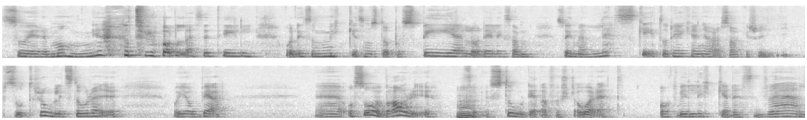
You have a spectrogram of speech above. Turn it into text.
så är det många att förhålla sig till och det är så mycket som står på spel och det är liksom så himla läskigt och det kan göra saker så, så otroligt stora ju och jobbiga. Eh, och så var det ju för stor del av första året. Och vi lyckades väl,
